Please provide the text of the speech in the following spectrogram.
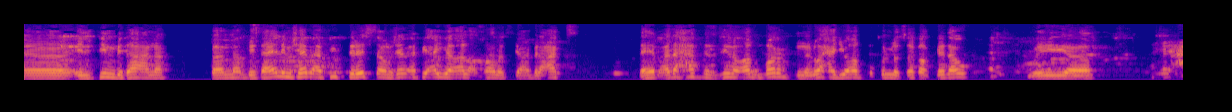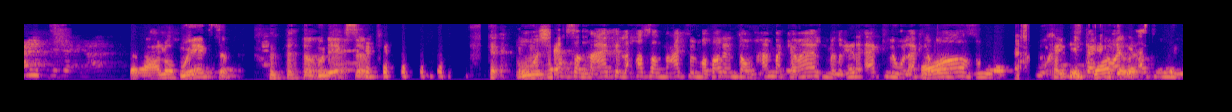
آه، ال team بتاعنا. فما بيتهيألي مش هيبقى فيه stress أو مش هيبقى فيه أي قلق خالص. يعني بالعكس ده هيبقى ده حافز لينا أكبر إن الواحد يقف بكل ثقة كده و- يرقع له ويكسب. ويكسب. ومش هيحصل معاك اللي حصل معاك في المطار انت ومحمد كمال من غير أكل والأكل آه. باظ وخايفين تاكلوا اي. أكل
